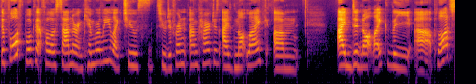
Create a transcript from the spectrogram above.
The fourth book that follows Xander and Kimberly, like two two different um characters, I did not like. Um, I did not like the uh, plot,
